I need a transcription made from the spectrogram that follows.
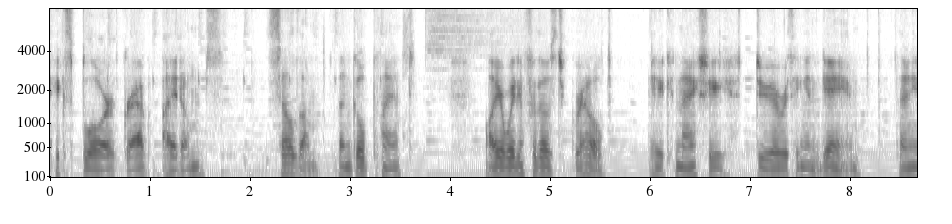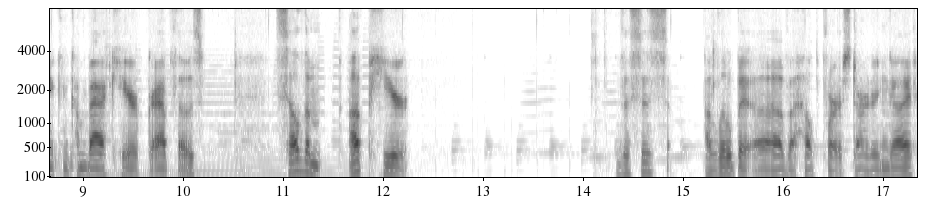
explore, grab items, sell them, then go plant. While you're waiting for those to grow, you can actually do everything in game. Then you can come back here, grab those, sell them up here. This is a little bit of a help for a starting guide.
